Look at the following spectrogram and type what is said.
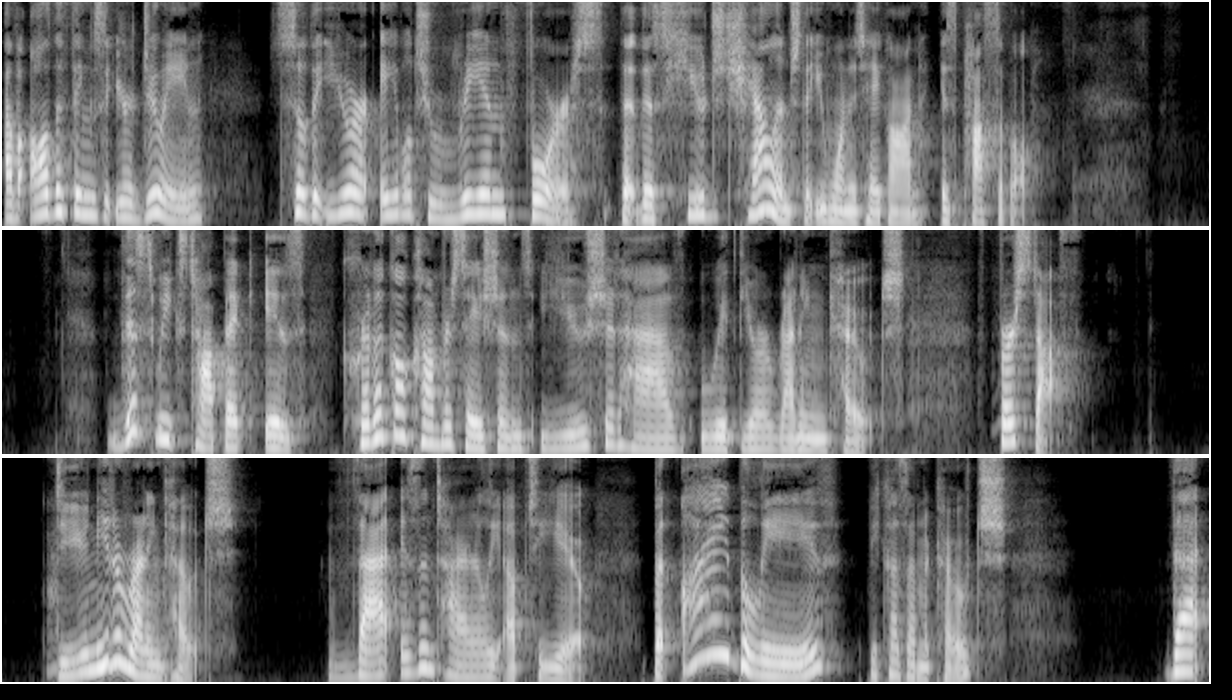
of all the things that you're doing so that you are able to reinforce that this huge challenge that you want to take on is possible. This week's topic is critical conversations you should have with your running coach. First off, do you need a running coach? That is entirely up to you. But I believe, because I'm a coach, that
